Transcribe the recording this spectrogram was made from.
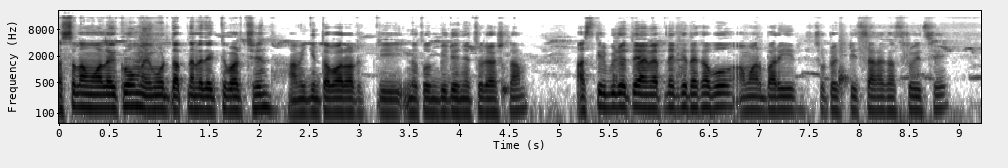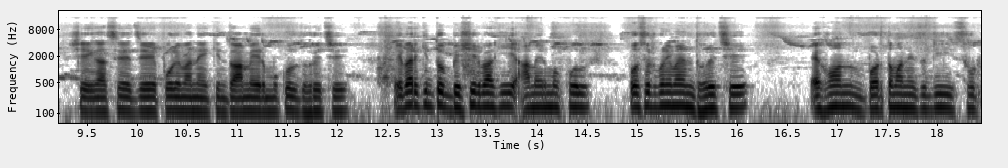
আসসালামু আলাইকুম। এই মুহূর্তে আপনারা দেখতে পাচ্ছেন, আমি কিন্তু আবার একটি নতুন ভিডিও নিয়ে চলে আসলাম। আজকের ভিডিওতে আমি আপনাদেরকে দেখাবো, আমার বাড়ির ছোট একটি চারা গাছ রয়েছে। সেই গাছে যে পরিমাণে কিন্তু আমের মুকুল ধরেছে, এবার কিন্তু বেশিরভাগই আমের মুকুল প্রচুর পরিমাণে ধরেছে। এখন বর্তমানে যদি ছোট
